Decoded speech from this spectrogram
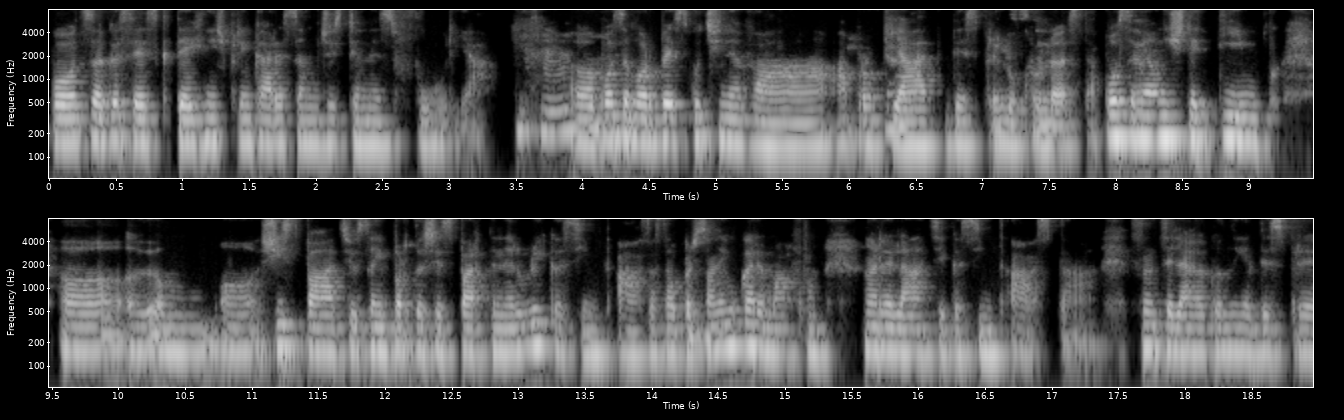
Pot să găsesc tehnici prin care să-mi gestionez furia. Uh-huh. Pot să vorbesc cu cineva apropiat exact. despre exact. lucrul ăsta. Pot să-mi iau niște timp uh, um, uh, și spațiu să împărtășesc partenerului că simt asta sau persoane cu care mă aflu în relație că simt asta. Să înțeleagă că nu e despre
